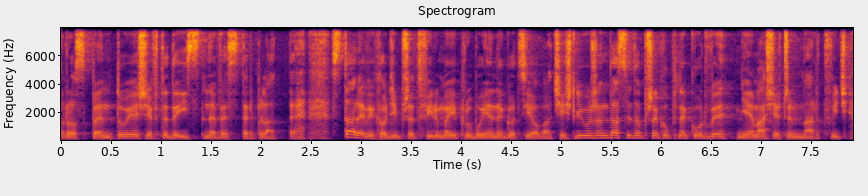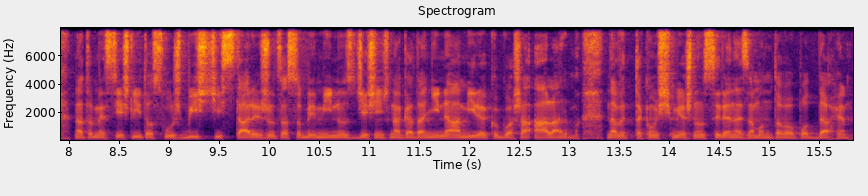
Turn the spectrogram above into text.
Rozpętuje się wtedy istne Westerplatte. Stary wychodzi przed firmę i próbuje negocjować. Jeśli urzędasy to przekupne kurwy, nie ma się czym martwić. Natomiast jeśli to służbiści, stary rzuca sobie minus 10 na gadaninę, a Mirek ogłasza alarm. Nawet taką śmieszną syrenę zamontował pod dachem.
